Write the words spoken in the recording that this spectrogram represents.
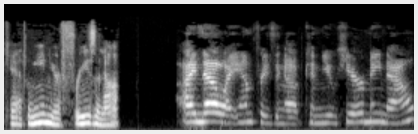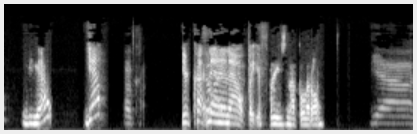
Kathleen, you're freezing up. I know I am freezing up. Can you hear me now? Yep. Yep. Okay. You're cutting so in and out, but you're freezing up a little. Yeah,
